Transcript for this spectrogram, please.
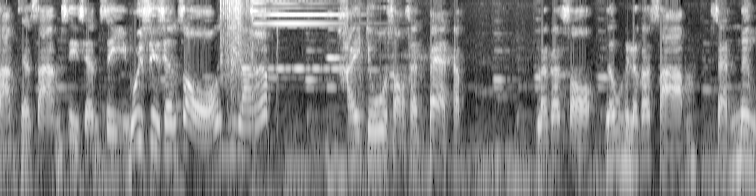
สามแสนสามสี่แสนสี่อุ้ยสี่แสนสองยีราฟไคจูสองแสนแปดครับ แล้วก็สองแล้วแล้วก็สามแสนหนึ่ง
